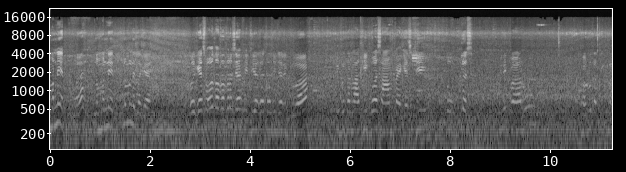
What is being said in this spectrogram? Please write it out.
6 menit. Wah 6 menit. 6 menit lagi ya? Oke guys mau tonton terus ya video kasasi dari gua. Dibentar lagi gua sampai guys di Tubles Ini baru Baru tadi kena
